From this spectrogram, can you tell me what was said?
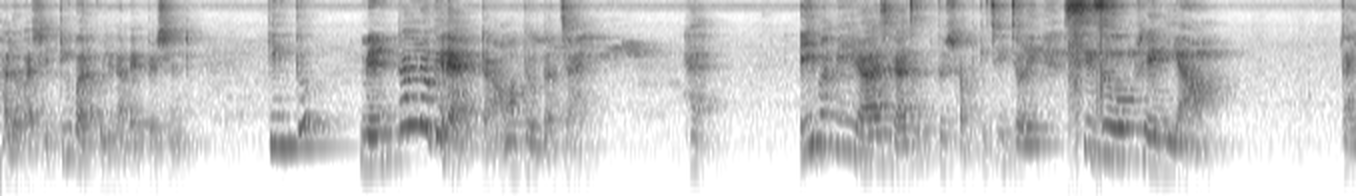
ভালোবাসে টিউবারকুলি নামের পেশেন্ট কিন্তু মেন্টাল লোকের একটা আমাকে ওটা চাই। হ্যাঁ এইভাবেই রাজ রাজত্ব সব কিছুই চলে সিজোফ্রেনিয়া তাই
